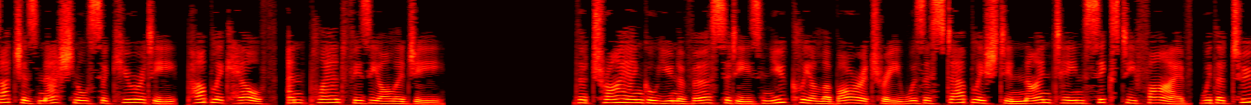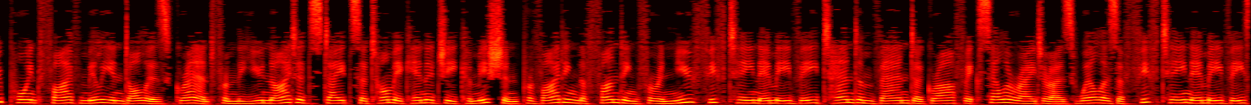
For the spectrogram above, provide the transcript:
such as national security, public health, and plant physiology. The Triangle Universities nuclear laboratory was established in 1965, with a $2.5 million grant from the United States Atomic Energy Commission providing the funding for a new 15 MeV tandem van de Graaff accelerator as well as a 15 MeV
